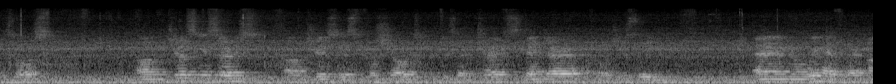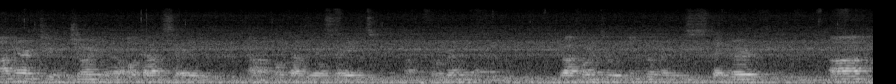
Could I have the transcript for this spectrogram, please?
resource. Um, geosync service, uh, GSS for short, is a direct standard of OGC. And we have the honor to join the OWS-8, uh, OWS-8 uh, program, and we are going to implement this standard. Uh,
